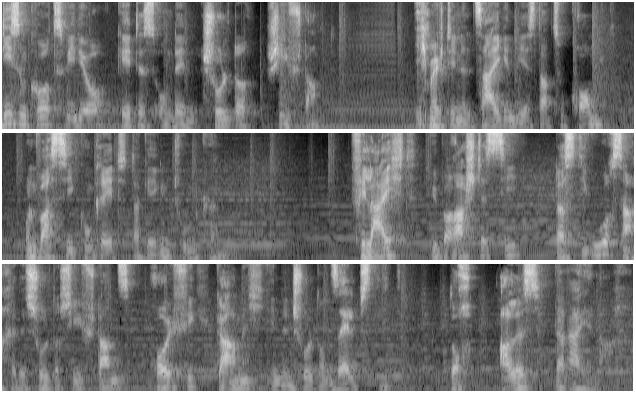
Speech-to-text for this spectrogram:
diesem Kurzvideo geht es um den Schulterschiefstand. Ich möchte Ihnen zeigen, wie es dazu kommt und was Sie konkret dagegen tun können. Vielleicht überrascht es Sie, dass die Ursache des Schulterschiefstands häufig gar nicht in den Schultern selbst liegt. Doch alles der Reihe nach.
